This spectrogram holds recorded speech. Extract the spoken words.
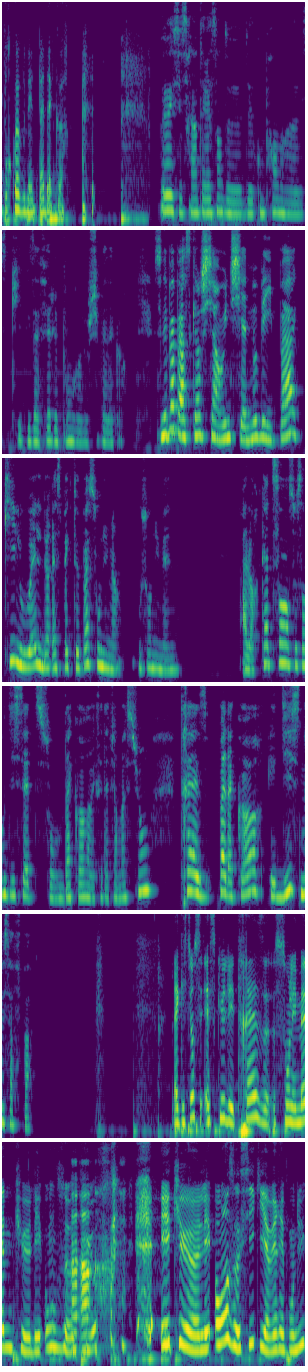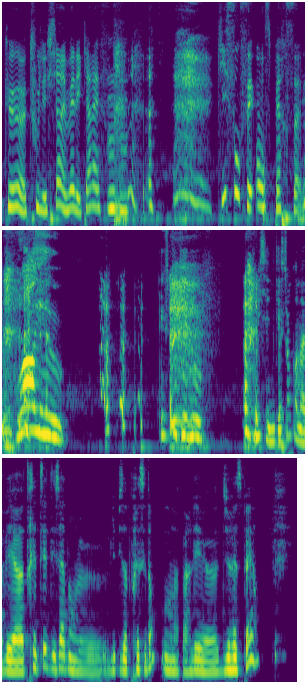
Pourquoi vous n'êtes pas d'accord? oui, oui, ce serait intéressant de, de, comprendre euh, ce qui vous a fait répondre euh, je suis pas d'accord. Ce n'est pas parce qu'un chien ou une chienne n'obéit pas qu'il ou elle ne respecte pas son humain ou son humaine. Alors 477 sont d'accord avec cette affirmation, 13 pas d'accord et 10 ne savent pas. La question c'est est-ce que les 13 sont les mêmes que les 11 euh, Et que les 11 aussi qui avaient répondu que tous les chiens aimaient les caresses. Mm, mm. Qui sont ces 11 personnes Who are you? Expliquez-nous. oui, c'est une question qu'on avait traitée déjà dans l'épisode précédent, où on a parlé du respect. Hein.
